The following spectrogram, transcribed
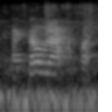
开车我让他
